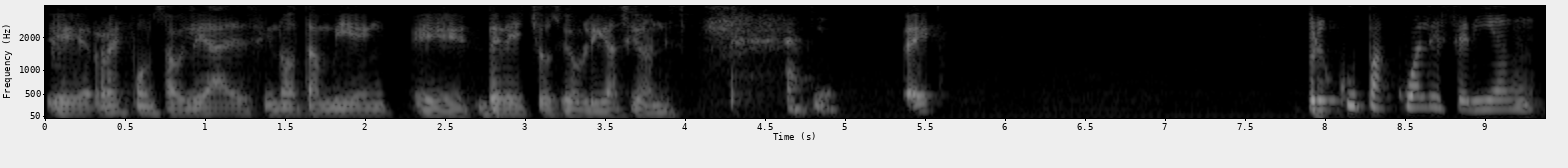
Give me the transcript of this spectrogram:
eh, responsabilidades, sino también eh, derechos y obligaciones. Así es. Eh, preocupa cuáles serían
